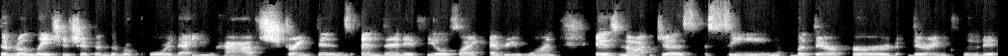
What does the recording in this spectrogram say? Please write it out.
the relationship and the rapport that you have strengthens. And then it feels like everyone is not just seen, but they're heard, they're included.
